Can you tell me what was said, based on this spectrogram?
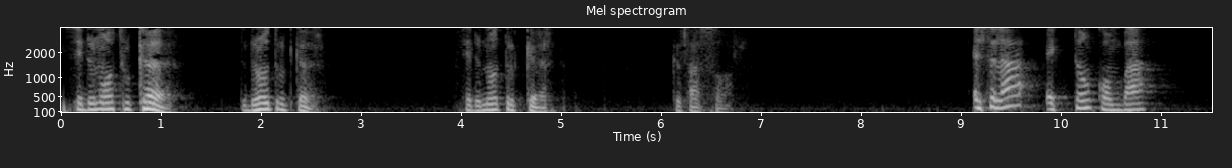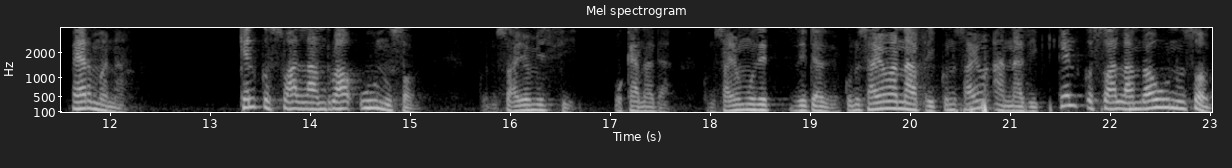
C'est de notre cœur, de notre cœur, c'est de notre cœur que ça sort. Et cela est un combat permanent, quel que soit l'endroit où nous sommes, que nous soyons ici, au Canada, que nous soyons aux États-Unis, que nous soyons en Afrique, que nous soyons en Asie, quel que soit l'endroit où nous sommes,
